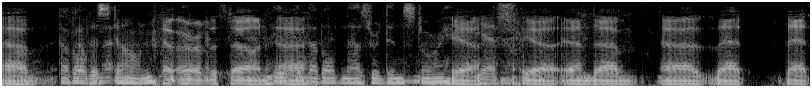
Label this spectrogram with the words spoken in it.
Um, that of the stone. or of the stone. Uh, that old Nasruddin story. Yeah. Yes. Yeah, and um, uh, that that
